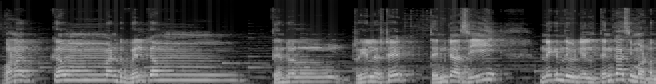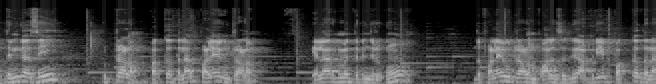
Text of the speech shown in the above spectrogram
வணக்கம் and welcome Thendral real estate Tenkasi. இன்னைக்கு இந்த வீடியோவில் தென்காசி மாவட்டம் தென்காசி குற்றாலம் பக்கத்தில் பழைய குற்றாலம். எல்லாருக்குமே தெரிஞ்சிருக்கும். இந்த பழைய குற்றாலம் ஃபால்ஸுக்கு அப்படியே பக்கத்தில்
